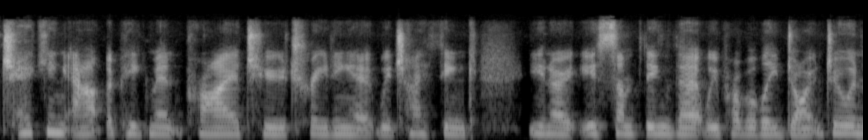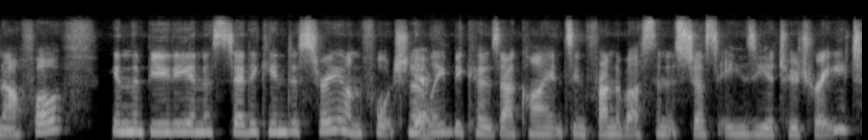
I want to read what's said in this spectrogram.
checking out the pigment prior to treating it, which I think, you know, is something that we probably don't do enough of in the beauty and aesthetic industry, unfortunately, yeah. because our clients in front of us and it's just easier to treat.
